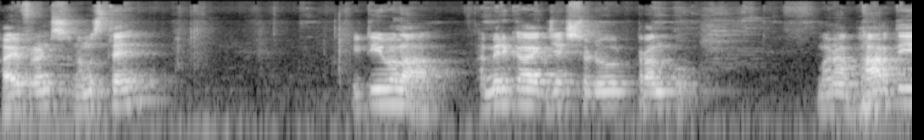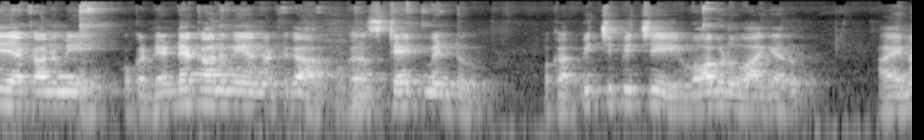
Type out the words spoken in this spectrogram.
హాయ్ ఫ్రెండ్స్ నమస్తే. ఇటీవల అమెరికా అధ్యక్షుడు ట్రంప్ మన భారతీయ ఎకానమీ ఒక డెడ్ ఎకానమీ అన్నట్టుగా ఒక స్టేట్మెంటు ఒక పిచ్చి పిచ్చి వాగుడు వాగారు ఆయన.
